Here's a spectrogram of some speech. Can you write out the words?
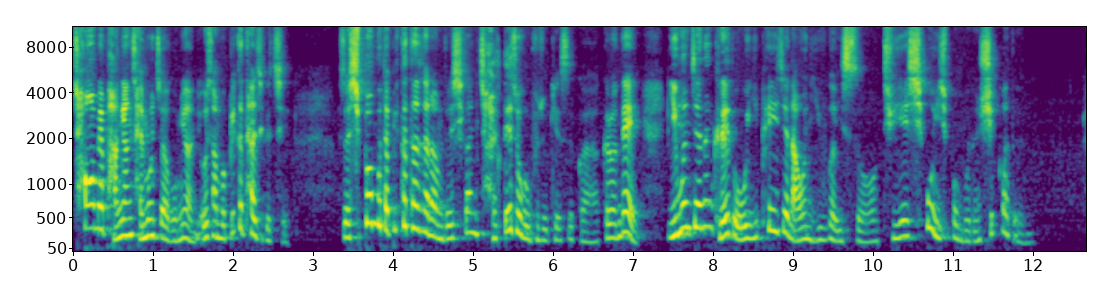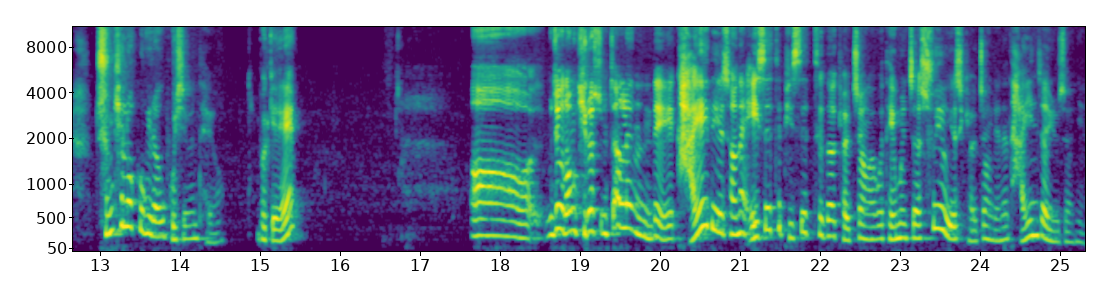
처음에 방향 잘못 잡으면 여기서 한번 삐끗하지, 그치? 그래서 10번부터 삐끗한 사람들 시간이 절대적으로 부족했을 거야. 그런데 이 문제는 그래도 이 페이지에 나온 이유가 있어. 뒤에 15, 20번보다는 쉽거든. 준킬러급이라고 보시면 돼요. 볼게. 어, 문제가 너무 좀 잘랐는데 가에 대해서는 A세트, B세트가 결정하고 대문자 수에 의해서 결정되는 다인자 유전이야.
